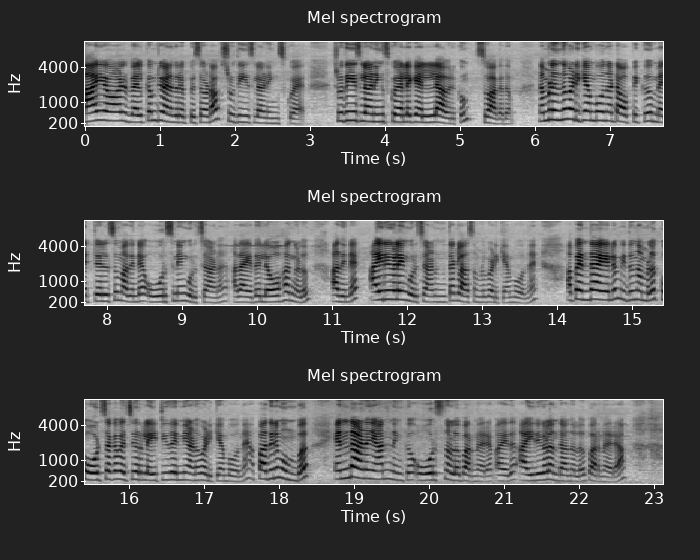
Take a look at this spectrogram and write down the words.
Hi all welcome to another episode of Shruti's learning square Shruti's learning സ്ക്വയറിലേക്ക് എല്ലാവർക്കും സ്വാഗതം. നമ്മൾ ഇന്ന് പഠിക്കാൻ പോകുന്ന ടോപ്പിക്ക് മെറ്റൽസും അതിന്റെ ഓർസിനെയും കുറിച്ചാണ് അതായത് ലോഹങ്ങളും അതിന്റെ അയിരുകളെയും കുറിച്ചാണ് ഇന്നത്തെ ക്ലാസ് നമ്മൾ പഠിക്കാൻ പോകുന്നത്. അപ്പോൾ എന്തായാലും ഇത് നമ്മൾ കോഡ്സൊക്കെ വെച്ച് റിലേറ്റ് ചെയ്ത് തന്നെയാണ് പഠിക്കാൻ പോകുന്നത്. അപ്പോൾ അതിന് മുമ്പ് എന്താണ് ഞാൻ നിങ്ങൾക്ക് ഓർസ് എന്നുള്ളത് പറഞ്ഞുതരാം. അതായത് അയിരുകൾ എന്താണെന്നുള്ളത് പറഞ്ഞുതരാം.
